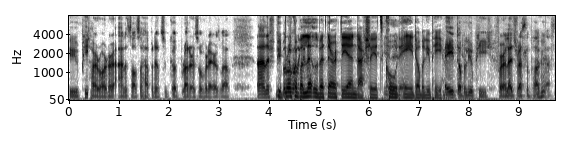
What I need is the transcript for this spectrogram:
AWP Tire Order, and it's also helping out some good brothers over there as well. And if You people broke up a little bit there at the end. Actually, it's code AWP. AWP for Alleged Wrestling Podcast.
